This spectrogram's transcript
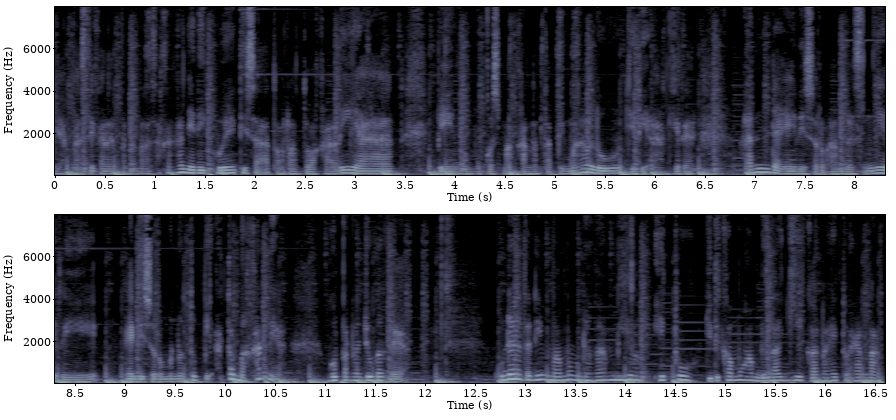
ya pasti kalian pernah merasakan kan jadi gue di saat orang tua kalian pengen membungkus makanan tapi malu jadi akhirnya anda yang disuruh ambil sendiri eh disuruh menutupi atau bahkan ya gue pernah juga kayak udah tadi mama udah ngambil itu jadi kamu ambil lagi karena itu enak.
